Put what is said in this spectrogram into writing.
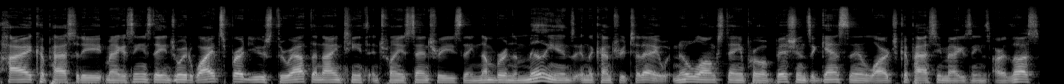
high capacity magazines, they enjoyed widespread use throughout the 19th and 20th centuries. They number in the millions in the country today, with no long standing prohibitions against them. Large capacity magazines are thus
